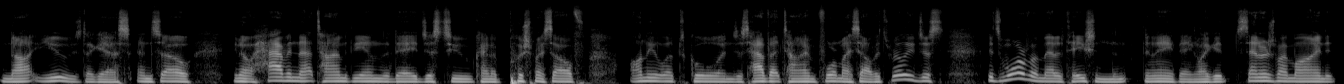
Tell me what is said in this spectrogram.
not used, I guess. And so, you know, having that time at the end of the day just to kind of push myself on the elliptical and just have that time for myself. It's really just it's more of a meditation than, than anything. Like it centers my mind, it,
